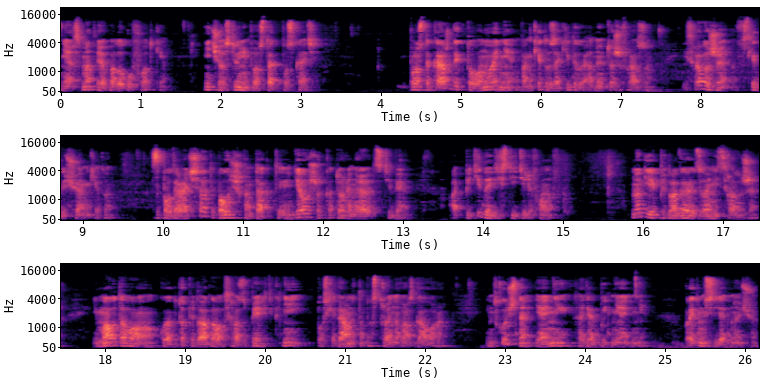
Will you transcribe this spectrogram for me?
не рассматривая подолгу фотки. Нечего слюни просто так пускать. Просто каждый, кто в онлайне, в анкету закидывай одну и ту же фразу. И сразу же в следующую анкету. За полтора часа ты получишь контакты девушек, которые нравятся тебе. От 5 до 10 телефонов. Многие предлагают звонить сразу же – и мало того, кое-кто предлагал сразу перейти к ней после грамотно построенного разговора. Им скучно, и они хотят быть не одни. Поэтому сидят ночью.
